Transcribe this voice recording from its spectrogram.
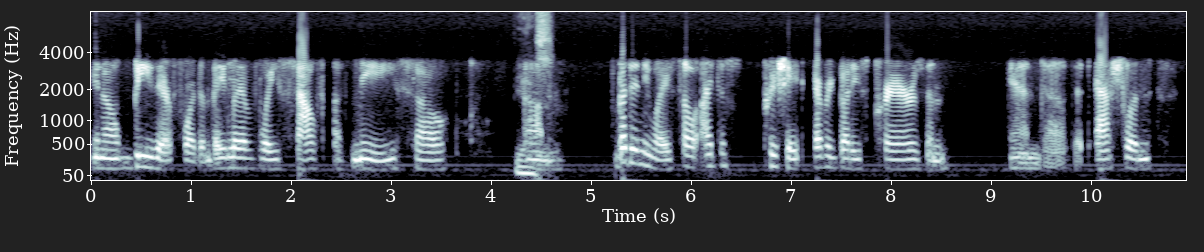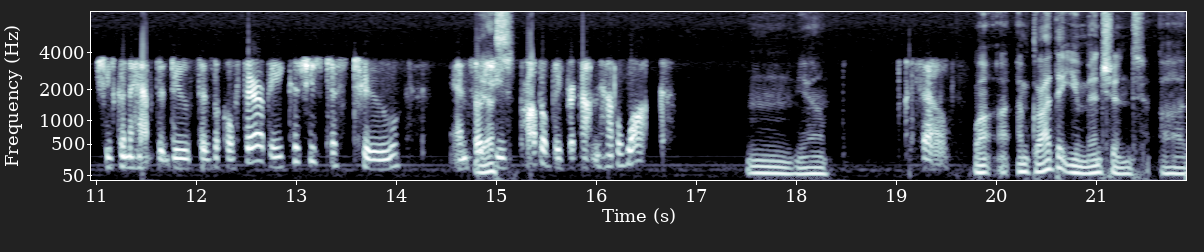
you know, be there for them. They live way south of me, so. Yes. Um, but anyway, so I just appreciate everybody's prayers and and uh, that Ashlyn, she's going to have to do physical therapy because she's just two, and so Yes. she's probably forgotten how to walk. Mm, yeah. So Well, I'm glad that you mentioned uh,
